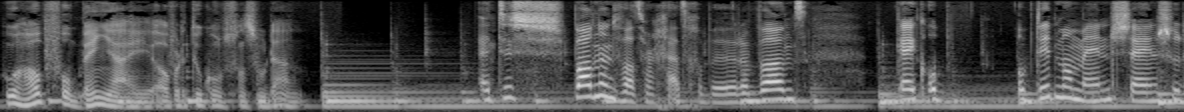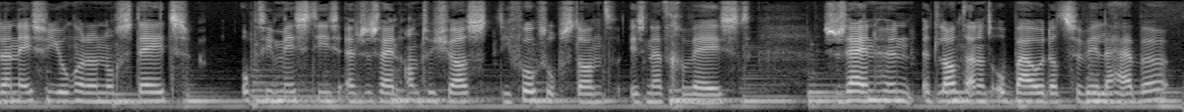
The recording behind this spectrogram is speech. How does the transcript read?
Hoe hoopvol ben jij over de toekomst van Soudaan? Het is spannend wat er gaat gebeuren. Want kijk, op, op dit moment zijn Soedanese jongeren nog steeds optimistisch en ze zijn enthousiast. Die volksopstand is net geweest. Ze zijn hun het land aan het opbouwen dat ze willen hebben.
